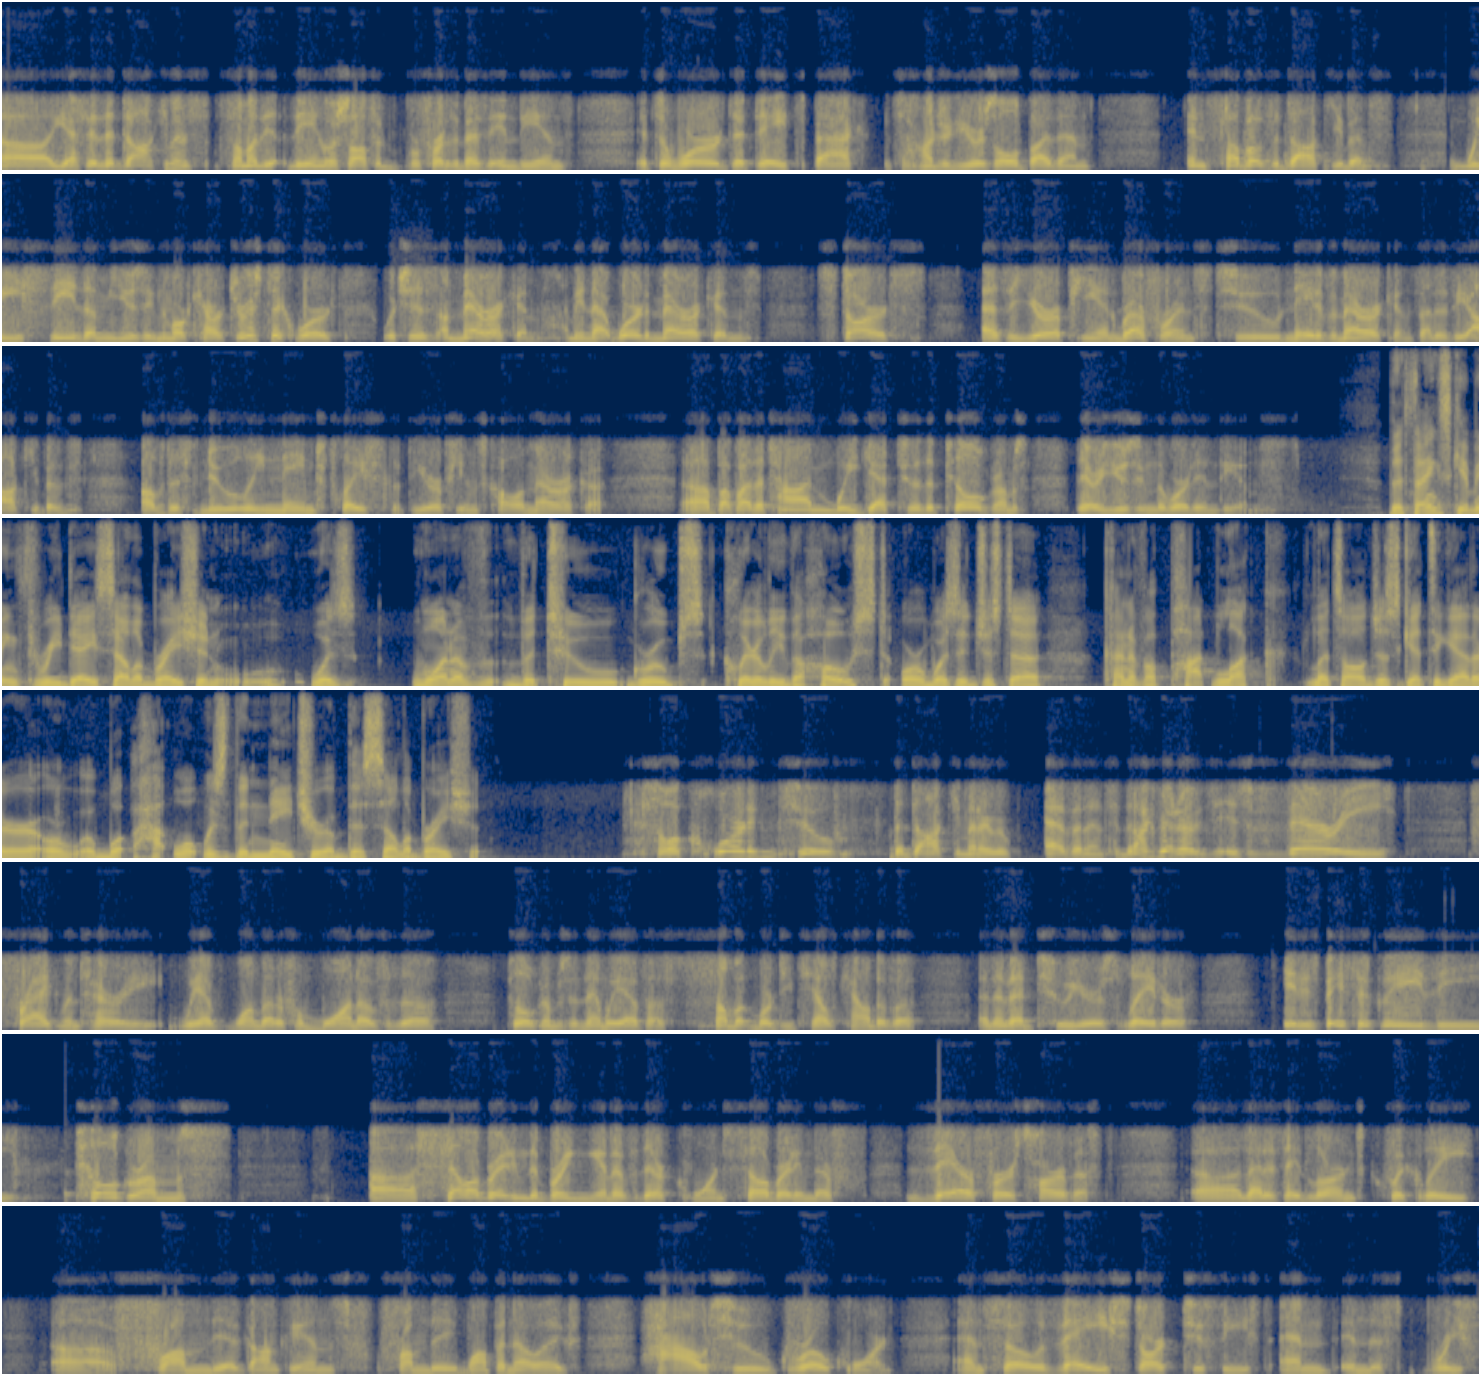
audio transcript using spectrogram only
Uh, yes, in the documents, some of the, the English often refer to them as Indians. It's a word that dates back, it's 100 years old by then. In some of the documents, we see them using the more characteristic word, which is American. I mean, that word Americans starts as a European reference to Native Americans, that is the occupants of this newly named place that the Europeans call America. Uh, but by the time we get to the Pilgrims, they're using the word Indians. The Thanksgiving three day celebration was one of the two groups clearly the host, or was it just a kind of a potluck, let's all just get together? Or what, how, what was the nature of this celebration? So, according to the documentary evidence, and the documentary evidence is very fragmentary. We have one letter from one of the pilgrims, and then we have a somewhat more detailed count of a, an event two years later. It is basically the pilgrims uh, celebrating the bringing in of their corn, celebrating their their first harvest. Uh, that is, they learned quickly uh, from the Algonquins, from the Wampanoags, how to grow corn. And so they start to feast. And in this brief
